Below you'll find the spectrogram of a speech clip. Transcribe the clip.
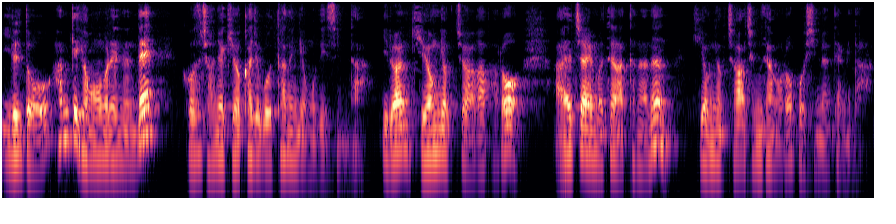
일도 함께 경험을 했는데 그것을 전혀 기억하지 못하는 경우도 있습니다. 이러한 기억력 저하가 바로 알츠하이머 때 나타나는 기억력 저하 증상으로 보시면 됩니다.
